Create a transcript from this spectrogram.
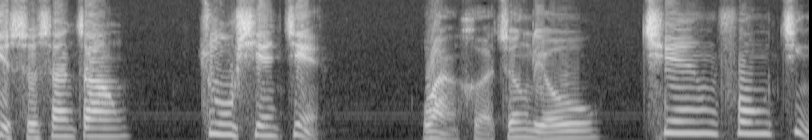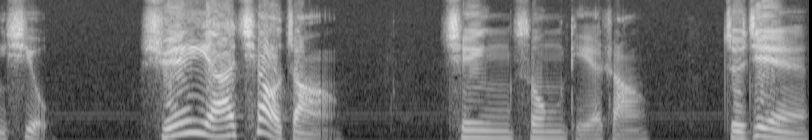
第十三章：诛仙剑，万壑争流，千峰竞秀，悬崖峭障，青松叠嶂。只见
